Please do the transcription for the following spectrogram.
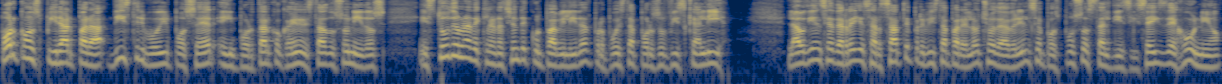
por conspirar para distribuir, poseer e importar cocaína en Estados Unidos, estudia una declaración de culpabilidad propuesta por su fiscalía. La audiencia de Reyes Arzate, prevista para el 8 de abril, se pospuso hasta el 16 de junio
